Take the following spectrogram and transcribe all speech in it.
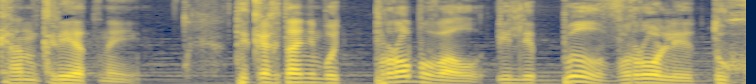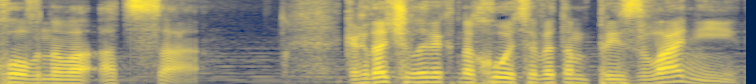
конкретный. Ты когда-нибудь пробовал или был в роли духовного отца? Когда человек находится в этом призвании,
